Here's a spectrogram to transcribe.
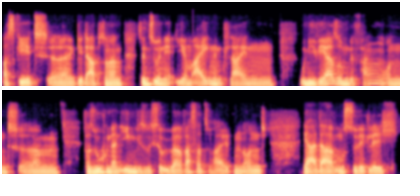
was geht, äh, geht ab, sondern sind so in ihrem eigenen kleinen Universum gefangen und ähm, versuchen dann irgendwie sich so über Wasser zu halten. Und ja, da musst du wirklich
